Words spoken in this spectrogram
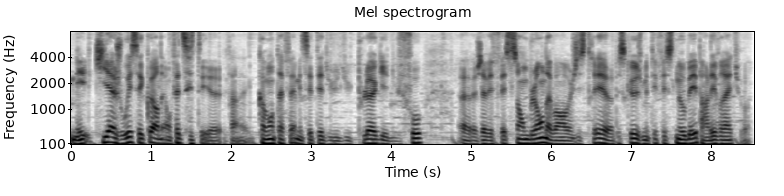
mais qui a joué ces cordes? Et en fait, c'était, euh, comment t'as fait? Mais c'était du, plug et du faux. J'avais fait semblant d'avoir enregistré parce que je m'étais fait snober par les vrais, tu vois.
